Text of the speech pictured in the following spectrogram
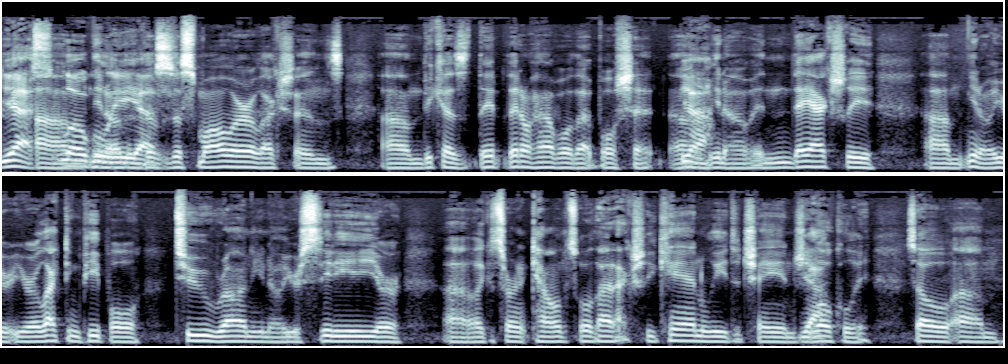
Yes, you know, locally, the, yes. The, the smaller elections, um, because they they don't have all that bullshit. Um, Yeah. You know, and they actually, um, you know, you're you're electing people to run, you know, your city or uh, like a certain council that actually can lead to change Yeah. locally. So. Um,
